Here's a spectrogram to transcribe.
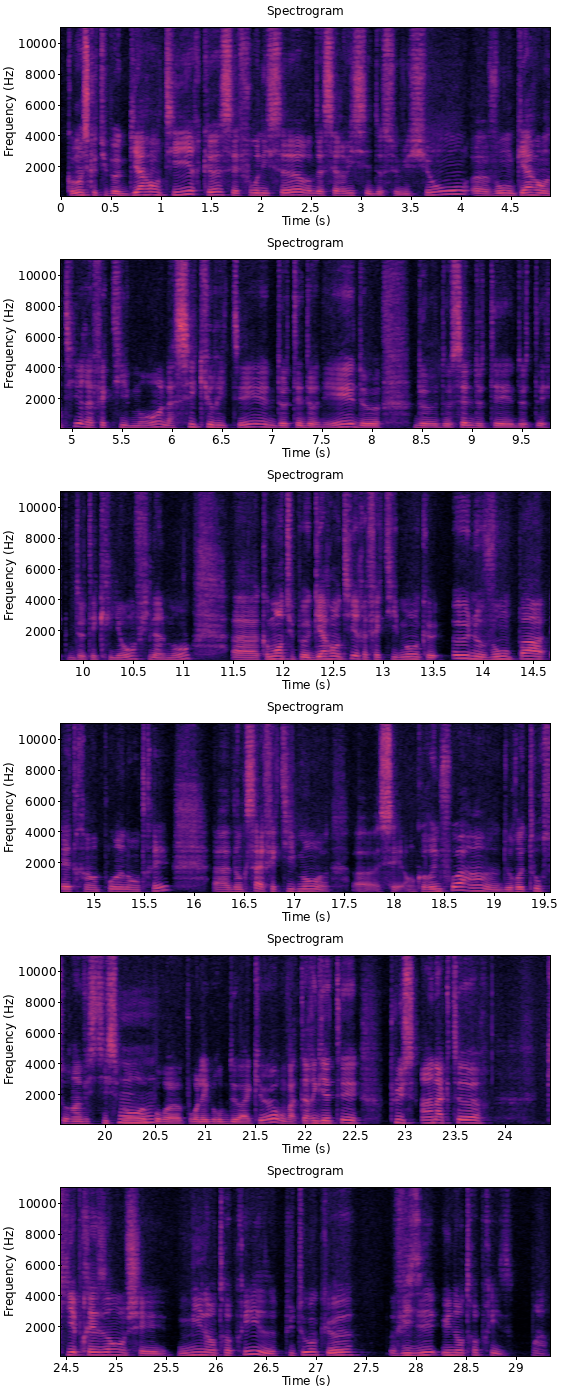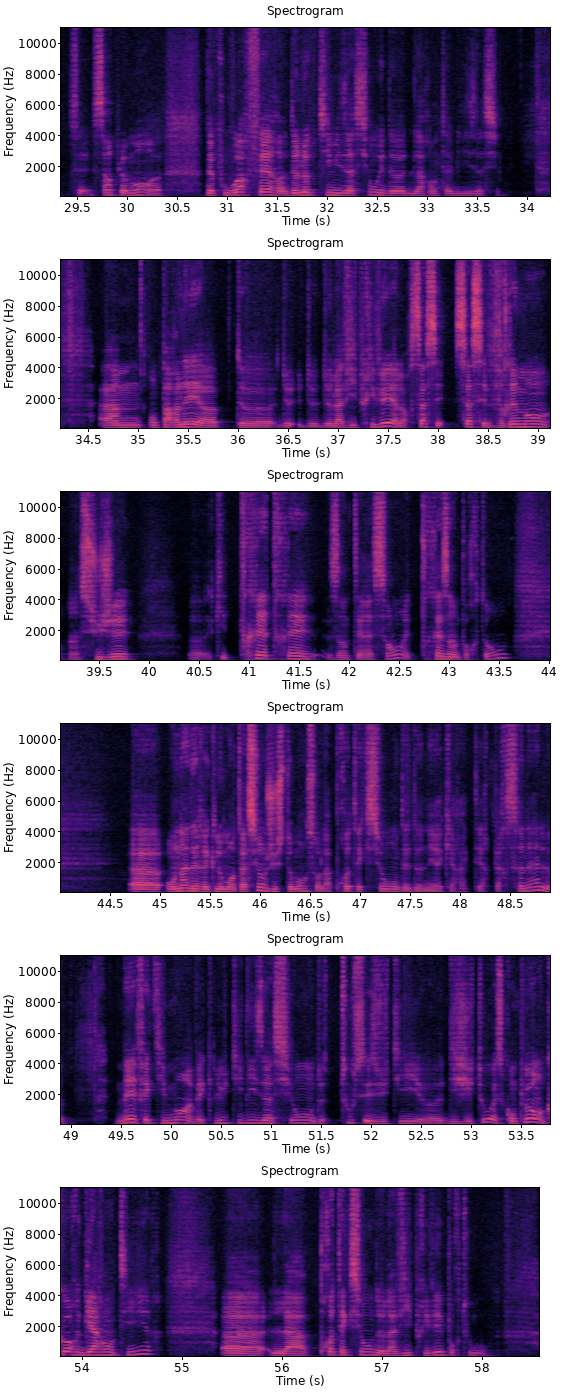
Comment est-ce que tu peux garantir que ces fournisseurs de services et de solutions euh, vont garantir effectivement la sécurité de tes données, de, de, celles de tes, de, tes, clients finalement? Euh, Comment tu peux garantir effectivement que eux ne vont pas être un point d'entrée? Euh, Donc ça effectivement, c'est encore une fois hein, de retour sur investissement mhm. pour, pour les groupes de hackers. On va targeter plus un acteur qui est présent chez 1000 entreprises plutôt que viser une entreprise c'est simplement euh, de pouvoir faire de l'optimisation et de, la rentabilisation. Euh, on parlait euh, de, la vie privée. Alors ça, c'est vraiment un sujet qui est très très intéressant et très important. on a des réglementations justement sur la protection des données à caractère personnel, mais effectivement avec l'utilisation de tous ces outils digitaux, est-ce qu'on peut encore garantir la protection de la vie privée pour tout le monde?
